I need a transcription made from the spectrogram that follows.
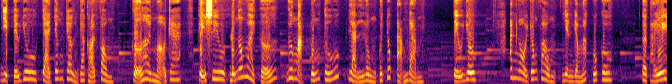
Diệp Tiểu Du chạy chân trần ra khỏi phòng, cửa hơi mở ra, Kỷ Siêu đứng ở ngoài cửa, gương mặt tuấn tú, lạnh lùng có chút ảm đạm. "Tiểu Du." Anh ngồi trong phòng, nhìn vào mắt của cô. "Tôi thấy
